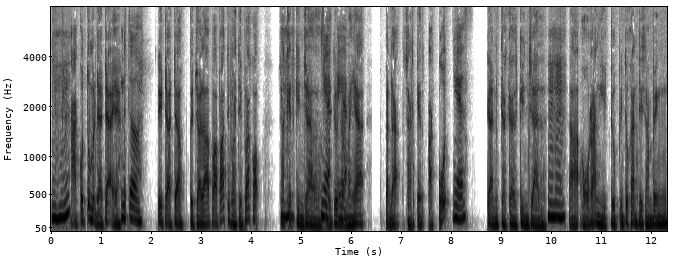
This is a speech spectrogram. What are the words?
Mhm. akut tuh mendadak ya, Betul. tidak ada gejala apa-apa tiba-tiba kok sakit ginjal, Ya, itu ya. namanya kena sakit akut Yes. dan gagal ginjal. Mhm. Nah, orang hidup itu kan di samping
